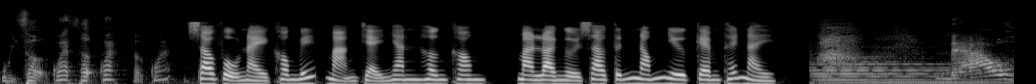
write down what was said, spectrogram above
Ui sợ quá, sợ quá, sợ quá. Sau vụ này không biết mạng chạy nhanh hơn không, mà loài người sao tính nóng như kem thế này. Now,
